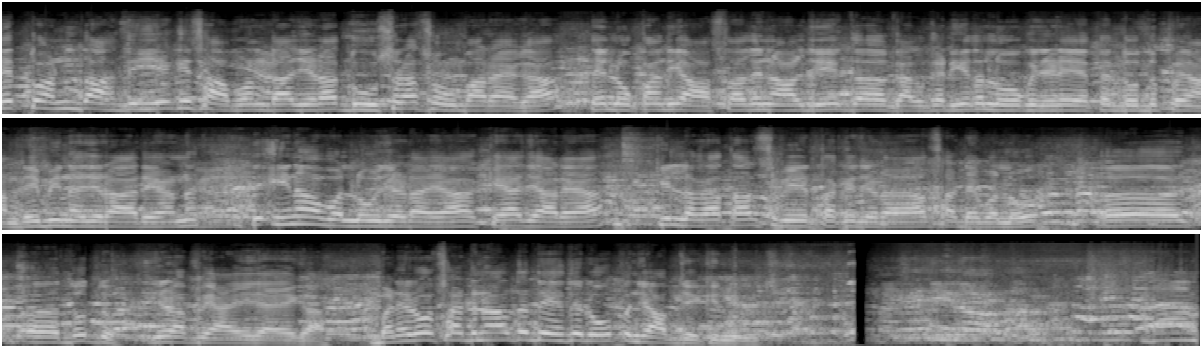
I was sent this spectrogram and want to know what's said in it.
ਇਹ ਤੁਹਾਨੂੰ ਦੱਸ ਦਈਏ ਕਿ ਸਾਵਣ ਦਾ ਜਿਹੜਾ ਦੂਸਰਾ ਸੋਮਵਾਰ ਹੈਗਾ ਤੇ ਲੋਕਾਂ ਦੀ ਆਸਥਾ ਦੇ ਨਾਲ ਜੇ ਗ- ਗੱਲ ਕਰੀਏ ਤਾਂ ਲੋਕ ਜਿਹੜੇ ਇੱਥੇ ਦੁੱਧ ਪਿਆਉਂਦੇ ਵੀ ਨਜ਼ਰ ਆ ਰਹੇ ਹਨ। ਤੇ ਇਹਨਾਂ ਵੱਲੋਂ ਜਿਹੜਾ ਆ ਕਿਹਾ ਜਾ ਰਿਹਾ ਕਿ ਲਗਾਤਾਰ ਸਵੇਰ ਤੱਕ ਜਿਹੜਾ ਆ ਸਾਡੇ ਵੱਲੋਂ ਅ, ਅ, ਦੁੱਧ ਜਿਹੜਾ ਪਿਆਇਆ ਜਾਏਗਾ। ਬਣੇ ਰਹੋ ਸਾਡੇ ਨਾਲ ਤੇ ਦੇਖਦੇ ਰਹੋ ਪੰਜਾਬ ਜੇ ਨਿਊਜ਼ ਕੀ ਨਾਮ ਰਾਮ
